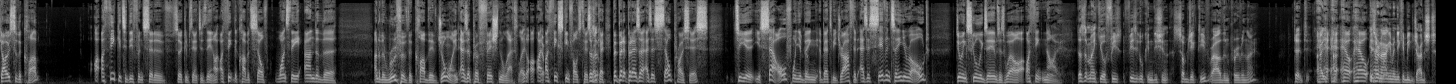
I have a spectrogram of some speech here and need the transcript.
goes to the club, I, I think it's a different set of circumstances. Then I, I think the club itself, once they're under the under the roof of the club they've joined as a professional athlete, I, I I think skin folds tests Does are it- okay. But but but as a as a sell process to your, yourself when you're being about to be drafted as a 17 year old doing school exams as well, I think no. Does it make your phys- physical condition subjective rather than proven, though? Do- do- are- h- how, how, is there an argument you can be judged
